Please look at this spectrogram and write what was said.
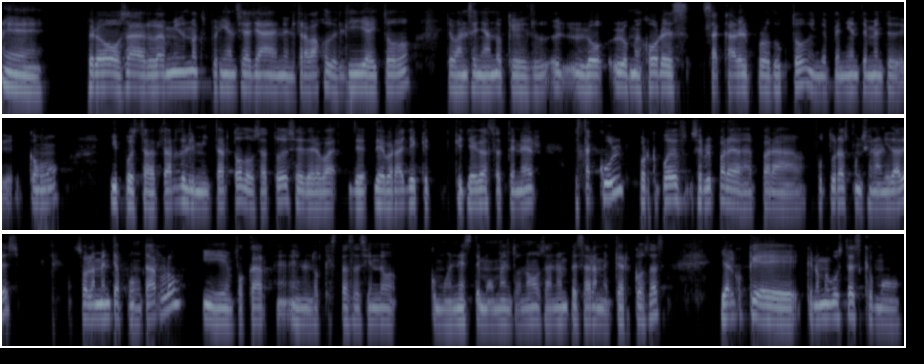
Eh, pero, o sea, la misma experiencia ya en el trabajo del día y todo te va enseñando que lo, lo mejor es sacar el producto independientemente de cómo y pues tratar de limitar todo, o sea, todo ese de, de, que, que, llegas a tener está cool porque puede servir para, para, futuras funcionalidades, solamente apuntarlo y enfocar en lo que estás haciendo como en este momento, ¿no? O sea, no empezar a meter cosas. Y algo que, que no me gusta es como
